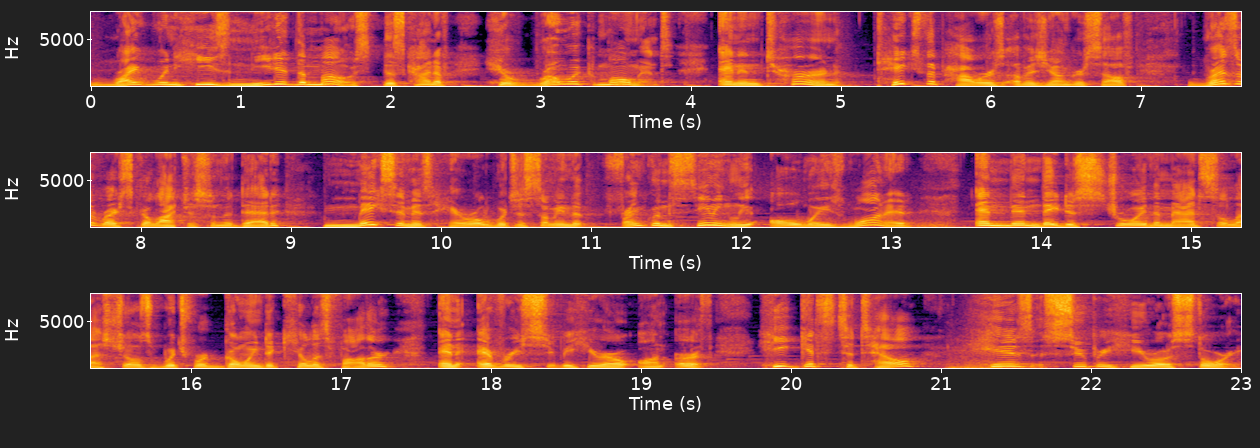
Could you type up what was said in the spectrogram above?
right when he's needed the most, this kind of heroic moment, and in turn takes the powers of his younger self, resurrects Galactus from the dead, makes him his herald, which is something that Franklin seemingly always wanted, and then they destroy the Mad Celestials, which were going to kill his father and every superhero on Earth. He gets to tell his superhero story,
